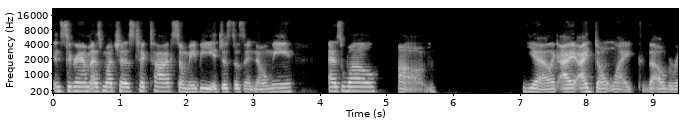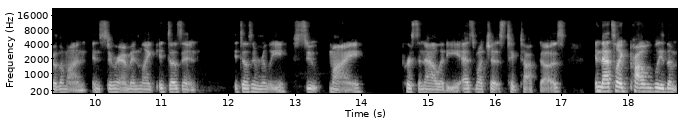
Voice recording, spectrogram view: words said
Instagram as much as TikTok. So maybe it just doesn't know me as well. Um yeah, like I I don't like the algorithm on Instagram and like it doesn't it doesn't really suit my personality as much as TikTok does. And that's like probably the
